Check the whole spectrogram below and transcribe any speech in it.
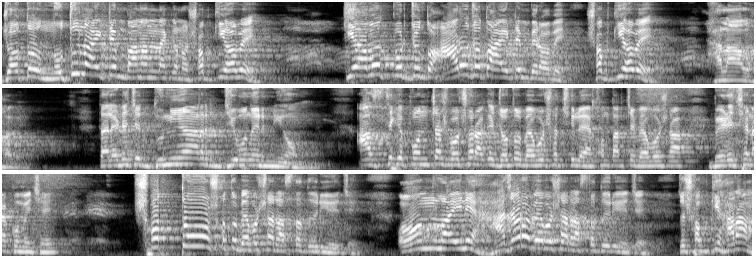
যত নতুন আইটেম বানান না কেন, সব কি হবে? কিয়ামত পর্যন্ত আরও যত আইটেম বের হবে, সব কি হবে? হালাল হবে। তাহলে এটা হচ্ছে দুনিয়ার জীবনের নিয়ম। আজ থেকে পঞ্চাশ বছর আগে যত ব্যবসা ছিল, এখন তার চেয়ে ব্যবসা বেড়েছে না কমেছে? শত শত ব্যবসার রাস্তা তৈরি হয়েছে। অনলাইনে হাজারো ব্যবসার রাস্তা তৈরি হয়েছে। তো সব কি হারাম?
